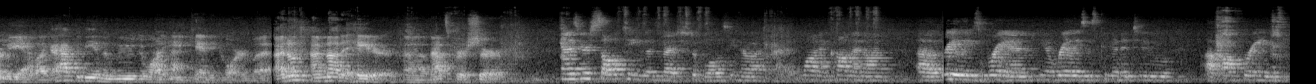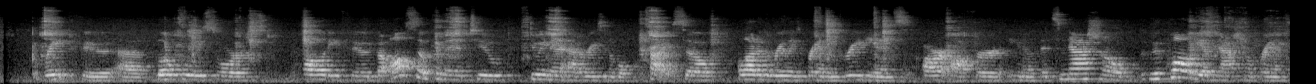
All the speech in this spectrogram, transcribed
for me. Yeah. Like I have to be in the mood to want to Okay. eat candy corn, but I don't. I'm not a hater. Uh, that's for sure. As you're salting those vegetables, you know, I, I want to comment on uh, Raley's brand. You know, Raley's is committed to uh, offering great food, uh, locally sourced, quality food, but also committed to doing it at a reasonable price. So a lot of the Raley's brand ingredients are offered, you know, that's national, the quality of national brands,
